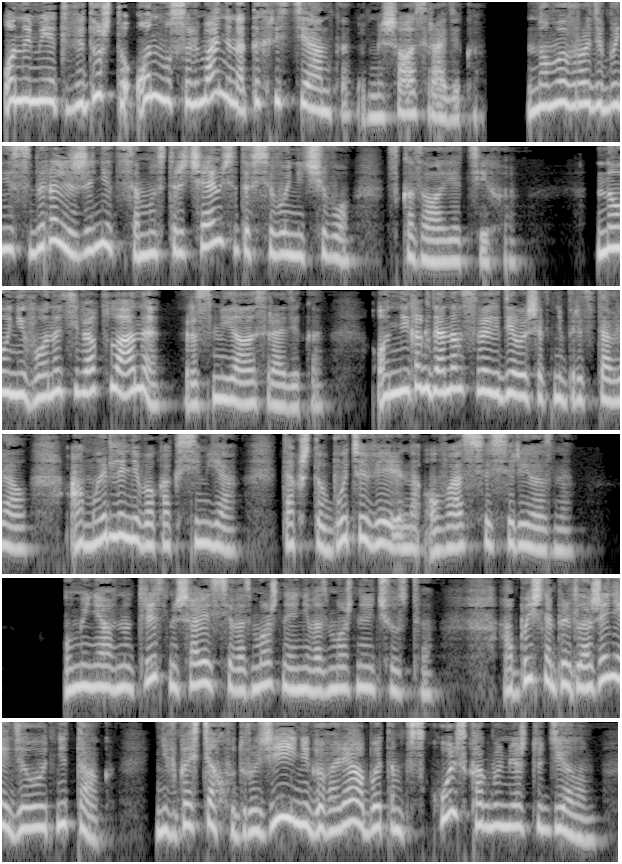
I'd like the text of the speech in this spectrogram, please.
Он имеет в виду, что он мусульманин, а ты христианка», — вмешалась Радика. «Но мы вроде бы не собирались жениться, мы встречаемся-то всего ничего», — сказала я тихо. «Но у него на тебя планы», — рассмеялась Радика. «Он никогда нам своих девушек не представлял, а мы для него как семья, так что будь уверена, у вас все серьезно». У меня внутри смешались всевозможные и невозможные чувства. Обычно предложения делают не так, не в гостях у друзей не говоря об этом вскользь, как бы между делом —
